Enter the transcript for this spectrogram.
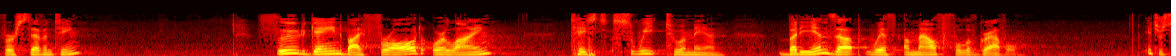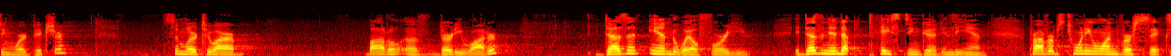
verse 17. Food gained by fraud or lying tastes sweet to a man, but he ends up with a mouthful of gravel. Interesting word picture. Similar to our bottle of dirty water. Doesn't end well for you. It doesn't end up tasting good in the end. Proverbs 21, verse 6.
